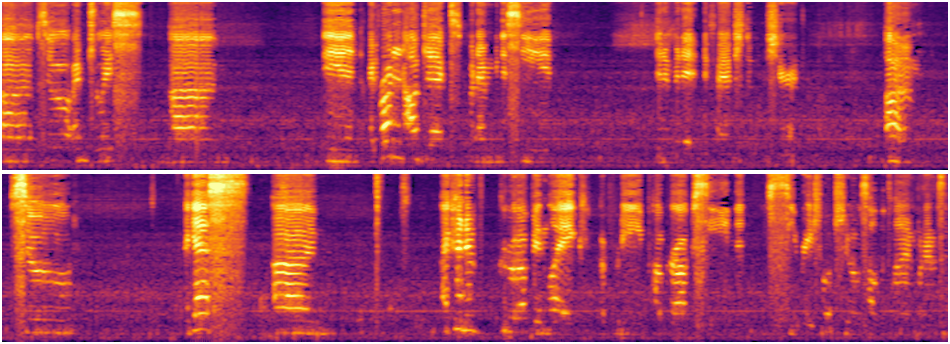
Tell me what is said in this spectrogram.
Uh, so I'm Joyce, um, and I brought an object, but I'm going to see in a minute if I actually want to share it or not. Um, so I guess um, I kind of grew up in like a pretty punk rock scene and see racial shows all the time when I was in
